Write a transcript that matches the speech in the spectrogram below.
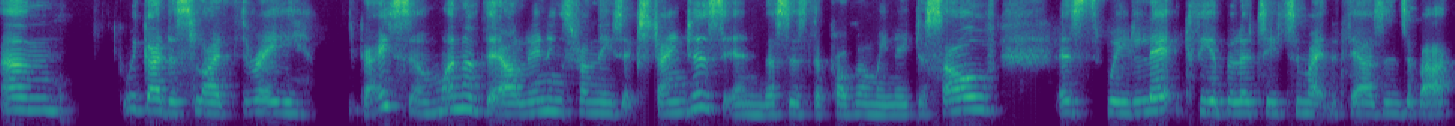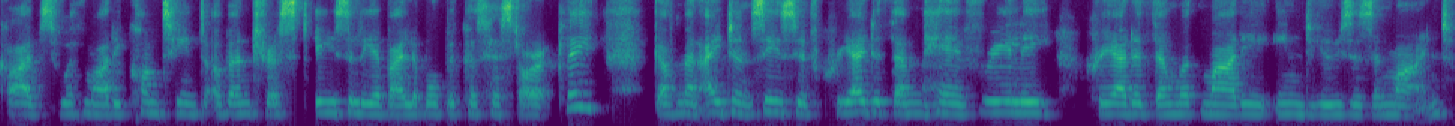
Um, we go to slide three. And one of the, our learnings from these exchanges, and this is the problem we need to solve, is we lack the ability to make the thousands of archives with Māori content of interest easily available because historically government agencies who've created them have really created them with Māori end users in mind.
